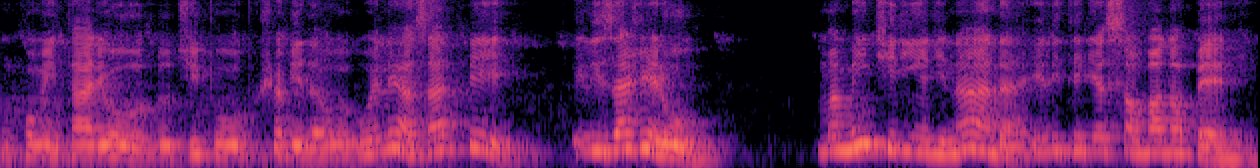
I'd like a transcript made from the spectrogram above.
um comentário do tipo, puxa vida, o, Eleazar ele, ele exagerou. Uma mentirinha de nada, ele teria salvado a pele.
